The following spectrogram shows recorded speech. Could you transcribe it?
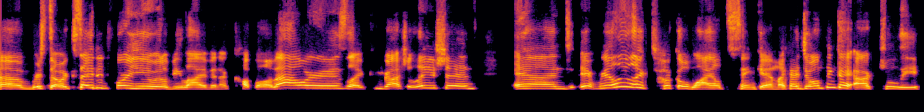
Um, we're so excited for you. It'll be live in a couple of hours. Like, congratulations. And it really like took a while to sink in. Like, I don't think I actually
